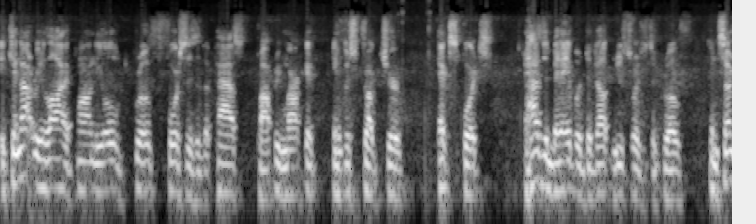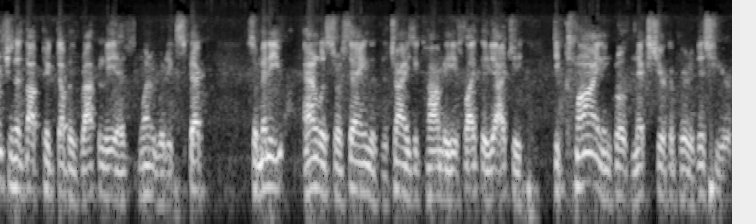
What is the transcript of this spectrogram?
It cannot rely upon the old growth forces of the past property market, infrastructure, exports. It hasn't been able to develop new sources of growth. Consumption has not picked up as rapidly as one would expect. So many analysts are saying that the Chinese economy is likely to actually decline in growth next year compared to this year.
